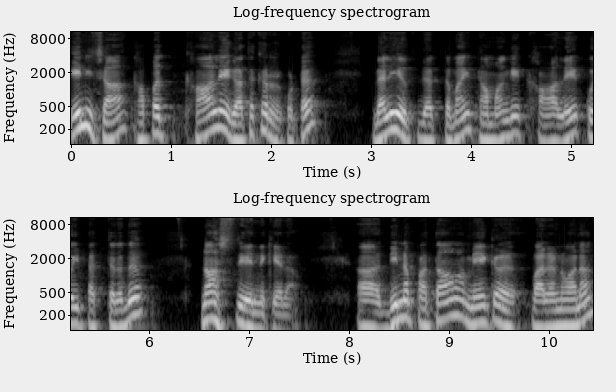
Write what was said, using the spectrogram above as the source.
ඒ නිසා කප කාලය ගත කරනකොට බැලිය යුතු දැත්තමයි තමන්ගේ කාලය කොයි පැත්තරද නාස්ති වෙන්න කියලා. දින පතාම මේක බලනවනම්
